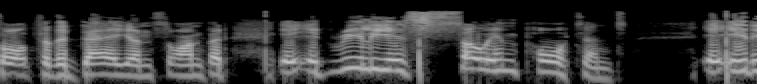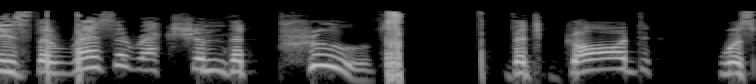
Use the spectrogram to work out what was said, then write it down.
thought for the day, and so on, but it, it really is so important. It, it is the resurrection that proves that God was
